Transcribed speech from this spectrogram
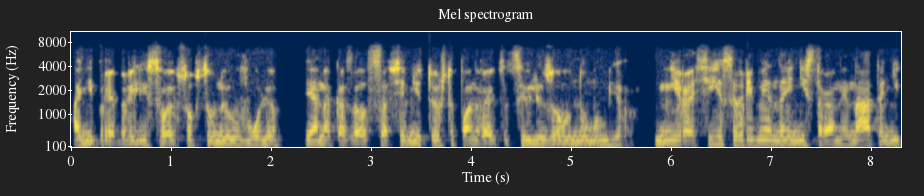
Они приобрели свою собственную волю, и она казалась совсем не той, что понравится цивилизованному миру. Ни Россия современная, ни страны НАТО, ни,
